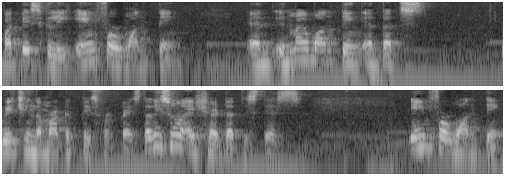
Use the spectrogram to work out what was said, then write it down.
But basically, aim for one thing. And in my one thing, and that's reaching the marketplace for Christ. The reason I shared that is this aim for one thing.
